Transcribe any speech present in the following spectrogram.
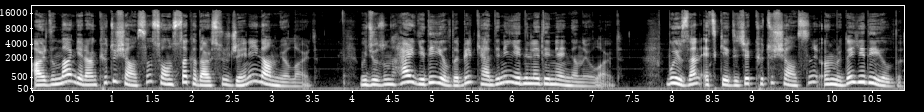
ardından gelen kötü şansın sonsuza kadar süreceğine inanmıyorlardı. Vücudun her yedi yılda bir kendini yenilediğine inanıyorlardı. Bu yüzden etki edecek kötü şansın ömrü de 7 yıldı.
